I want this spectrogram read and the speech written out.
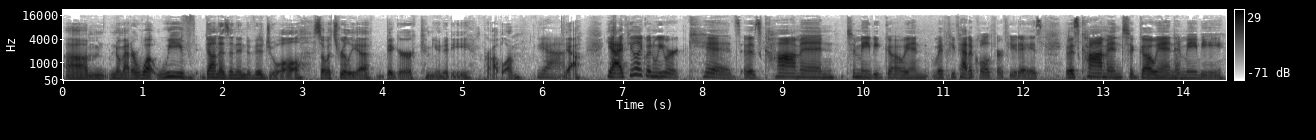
um, no matter what we've done as an individual. So it's really a bigger community problem. Yeah. Yeah. Yeah. I feel like when we were kids, it was common to maybe go in, if you've had a cold for a few days, it was common to go in and maybe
